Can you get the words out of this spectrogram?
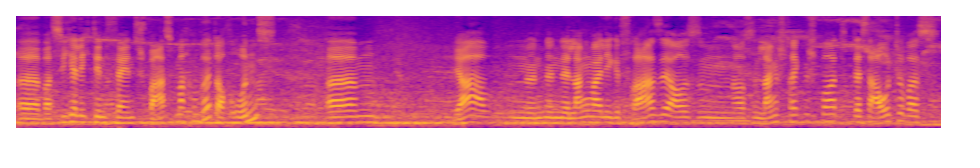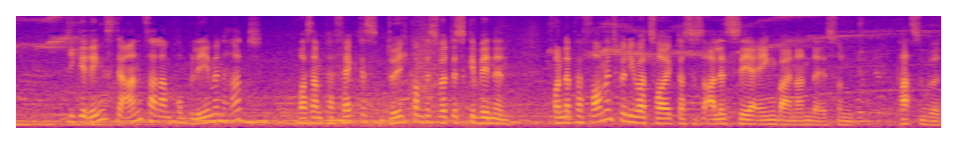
äh, was sicherlich den Fans Spaß machen wird, auch uns. Ähm, ja, eine langweilige Phrase aus dem, aus dem Langstreckensport. Das Auto, was die geringste Anzahl an Problemen hat, was am perfektesten durchkommt, das wird es gewinnen. Von der Performance bin ich überzeugt, dass es alles sehr eng beieinander ist und passen wird.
